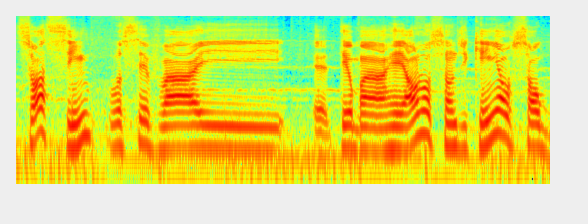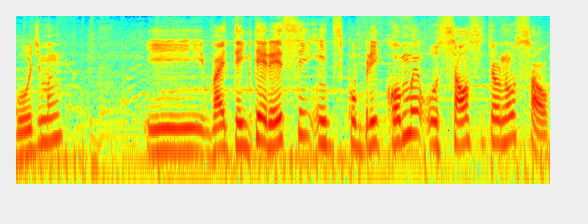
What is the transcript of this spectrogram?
só assim você vai é, ter uma real noção de quem é o Saul Goodman e vai ter interesse em descobrir como o Saul se tornou Saul.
